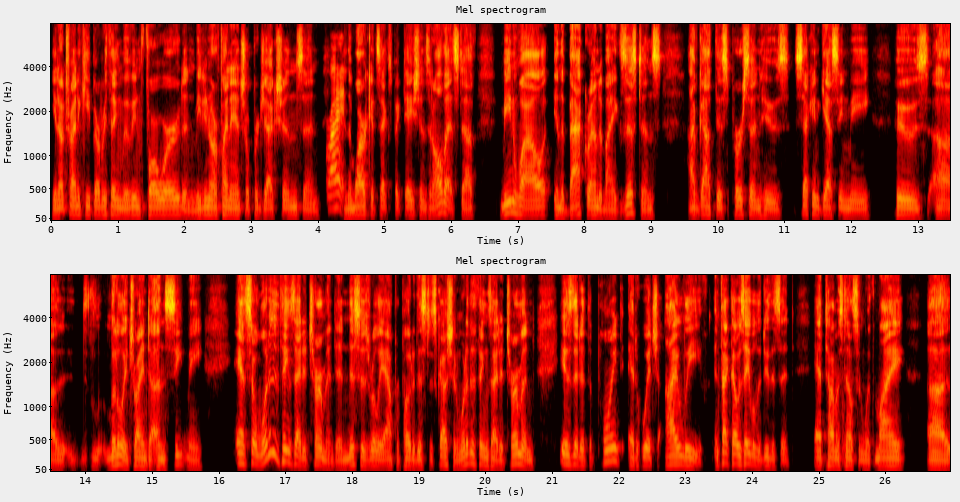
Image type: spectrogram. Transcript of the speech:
you know, trying to keep everything moving forward and meeting our financial projections and, right. and the market's expectations and all that stuff. Meanwhile, in the background of my existence, I've got this person who's second guessing me, who's uh, literally trying to unseat me. And so, one of the things I determined, and this is really apropos to this discussion, one of the things I determined is that at the point at which I leave, in fact, I was able to do this at, at Thomas Nelson with my uh,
